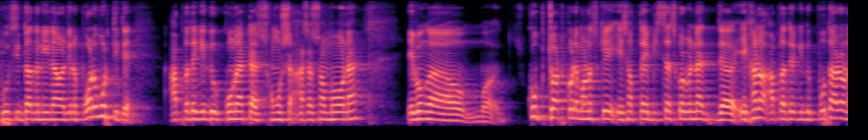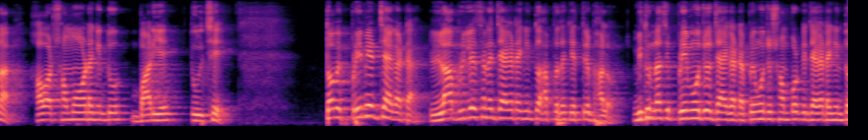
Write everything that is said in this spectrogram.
ভুল সিদ্ধান্ত নিয়ে নেওয়ার জন্য পরবর্তীতে আপনাদের কিন্তু কোনো একটা সমস্যা আসার সম্ভাবনা। এবং খুব চট করে মানুষকে এ সপ্তাহে বিশ্বাস করবেন না এখানেও আপনাদের কিন্তু প্রতারণা হওয়ার সম্ভাবনাটা কিন্তু বাড়িয়ে তুলছে। তবে প্রেমের জায়গাটা লাভ রিলেশনের জায়গাটা কিন্তু আপনাদের ক্ষেত্রে ভালো। মিথুন রাশি প্রেমজ জায়গাটা, প্রেমজ সম্পর্কের জায়গাটা কিন্তু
